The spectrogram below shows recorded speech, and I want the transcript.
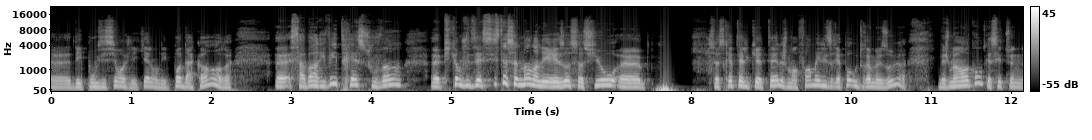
euh, des positions avec lesquelles on n'est pas d'accord, euh, ça va arriver très souvent. Euh, puis comme je vous disais, si c'était seulement dans les réseaux sociaux, ce serait tel que tel, je m'en formaliserais pas outre mesure, mais je me rends compte que c'est une,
